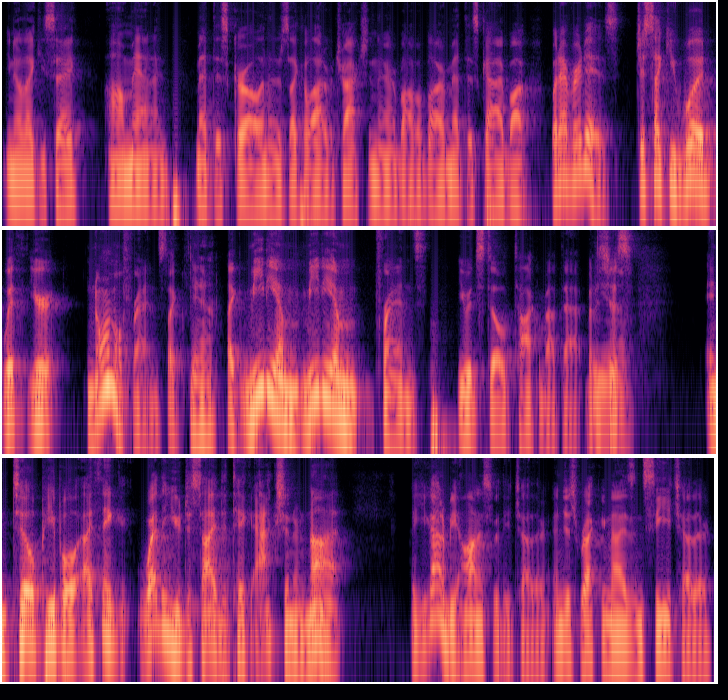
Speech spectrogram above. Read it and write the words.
You know, like you say, oh man, I met this girl and there's like a lot of attraction there, blah, blah, blah, or met this guy, blah, whatever it is. Just like you would with your normal friends, like, Yeah. like medium, medium friends, you would still talk about that. But it's Yeah. just until people, I think whether you decide to take action or not, like you got to be honest with each other and just recognize and see each other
